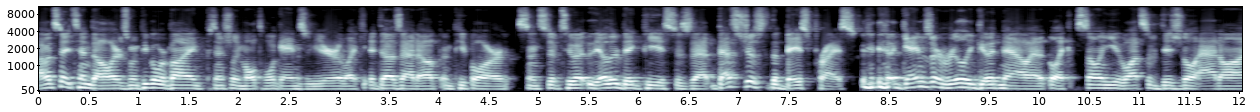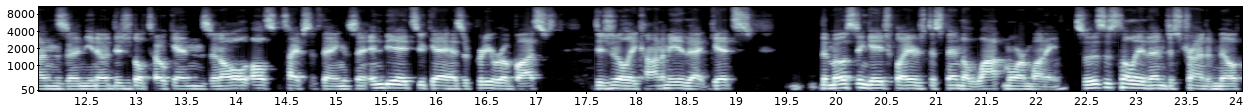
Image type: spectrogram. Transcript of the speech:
I would say ten dollars when people were buying potentially multiple games a year, like it does add up, and people are sensitive to it. The other big piece is that that's just the base price. games are really good now at like selling you lots of digital add-ons and you know digital tokens and all all types of things. And NBA 2K has a pretty robust digital economy that gets the most engaged players to spend a lot more money. So this is totally them just trying to milk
